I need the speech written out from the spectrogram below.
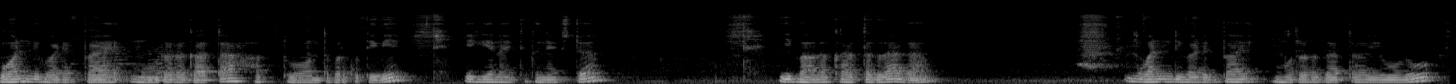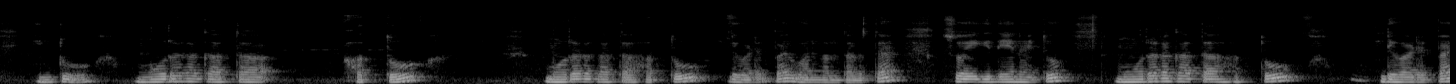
ಒನ್ ಡಿವೈಡೆಡ್ ಬೈ ಮೂರರ ಘಾತ ಹತ್ತು ಅಂತ ಬರ್ಕೋತೀವಿ. ಈಗ ಏನಾಯ್ತಿದ್ದು ನೆಕ್ಸ್ಟ್ ಈ ಭಾಗಾಕಾರ ತೆಗೆದಾಗ ಒನ್ ಡಿವೈಡೆಡ್ ಬೈ ಮೂರರ ಘಾತ ಏಳು ಇಂಟು ಮೂರರ ಘಾತ ಹತ್ತು. ಮೂರರ ಘಾತ ಹತ್ತು ಡಿವೈಡೆಡ್ ಬೈ ಒಂದು ಅಂತಾಗುತ್ತೆ. ಸೊ ಈಗ ಇದೇನಾಯಿತು? ಮೂರರ ಘಾತ ಹತ್ತು ಡಿವೈಡೆಡ್ ಬೈ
